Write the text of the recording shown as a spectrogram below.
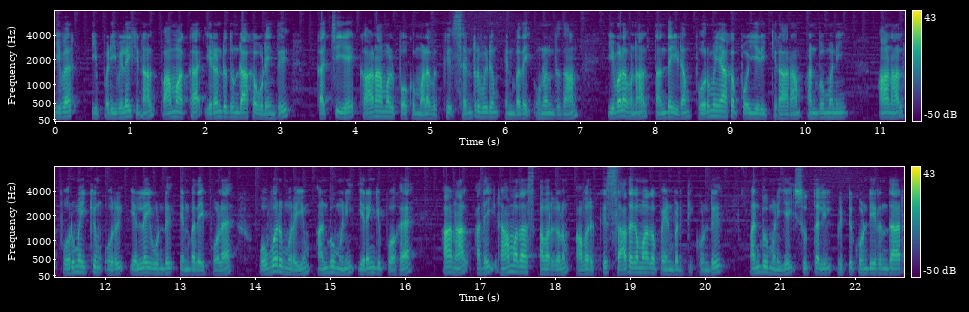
இவர் இப்படி விலகினால் பாமக இரண்டு துண்டாக உடைந்து கட்சியே காணாமல் போகும் அளவுக்கு சென்றுவிடும் என்பதை உணர்ந்துதான் இவ்வளவு நாள் தந்தையிடம் பொறுமையாக போயிருக்கிறாராம் அன்புமணி. ஆனால் பொறுமைக்கும் ஒரு எல்லை உண்டு என்பதைப் போல ஒவ்வொரு முறையும் அன்புமணி இறங்கி போக ஆனால் அதை ராமதாஸ் அவர்களும் அவருக்கு சாதகமாக பயன்படுத்தி கொண்டு அன்புமணியை சுத்தலில் விட்டு கொண்டிருந்தார்.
